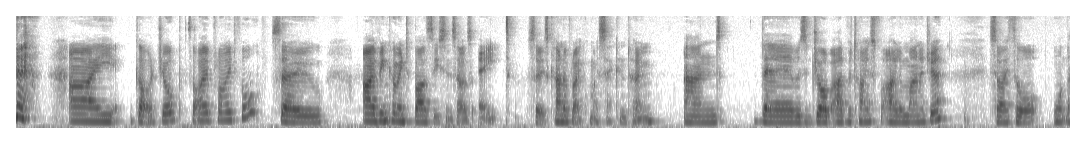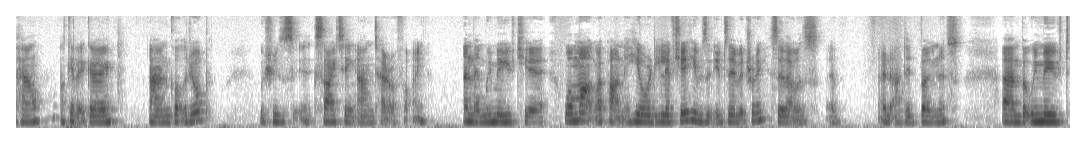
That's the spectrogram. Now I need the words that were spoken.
I got a job that I applied for. So I've been coming to Bardsey since I was eight. So it's kind of like my second home. And there was a job advertised for island manager. So I thought, what the hell? I'll give it a go. And got the job, which was exciting and terrifying. And then we moved here. Well, Mark, my partner, he already lived here. He was at the observatory. So that was a, an added bonus. Um, but we moved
